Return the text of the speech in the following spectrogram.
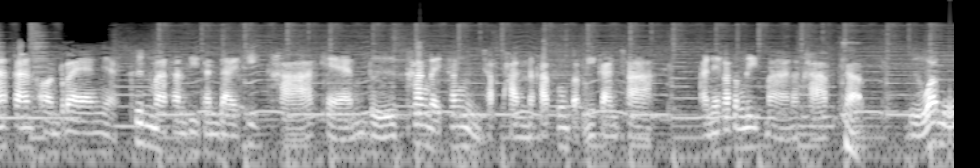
อาการอ่อนแรงเนี่ยขึ้นมาทันทีทันใดที่ขาแขนหรือข้างใดข้างหนึ่งฉับพลันนะครับร่วมกับมีการชา อันนี้ก็ต้องรีบมานะครับครับ หรือว่ามี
